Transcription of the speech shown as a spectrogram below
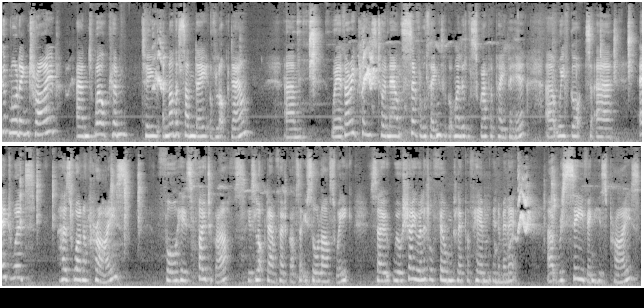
Good morning, tribe, and welcome to another Sunday of lockdown. Um, we're very pleased to announce several things. I've got my little scrap of paper here. Uh, we've got uh, Edward has won a prize for his photographs, his lockdown photographs that you saw last week. So we'll show you a little film clip of him in a minute uh, receiving his prize.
